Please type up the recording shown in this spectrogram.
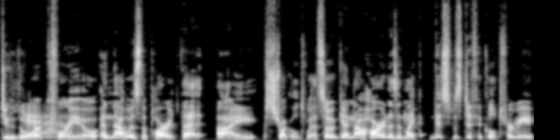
do the yeah. work for you. And that was the part that I struggled with. So again, not hard as in like, this was difficult for me.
